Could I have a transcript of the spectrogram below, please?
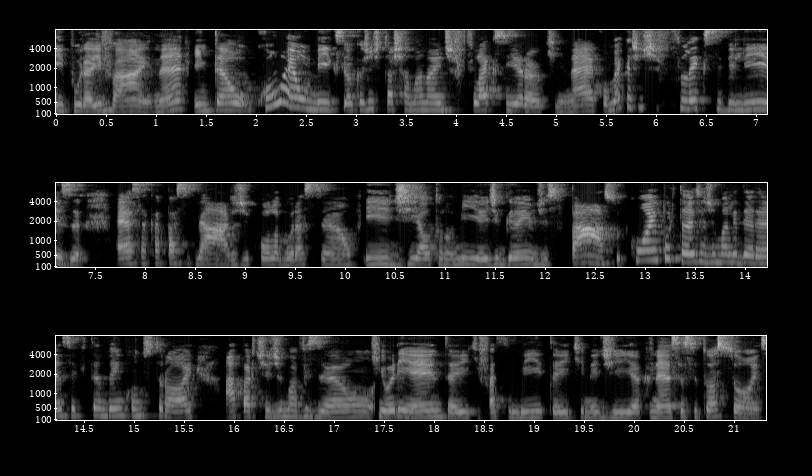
e por aí vai, né? Então, como é um mix, é o que a gente está chamando aí de flex hierarchy, né? Como é que a gente flexibiliza essa capacidade de colaboração e de autonomia e de ganho de espaço com a importância de uma liderança que também constrói a partir de uma visão que orienta e que facilita e que media nessas situações.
